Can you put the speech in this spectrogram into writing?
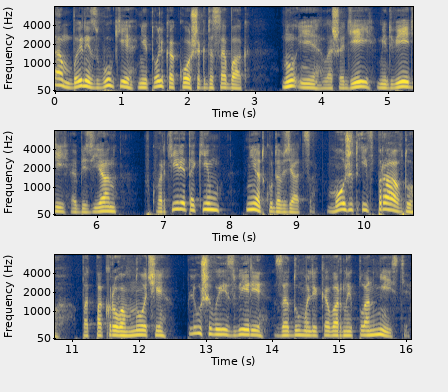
там были звуки не только кошек да собак, ну и лошадей, медведей, обезьян. В квартире таким неоткуда взяться. Может и вправду, под покровом ночи плюшевые звери задумали коварный план мести.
